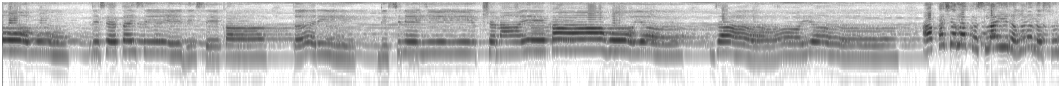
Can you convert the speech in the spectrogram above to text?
ओमू दिसे तैसे दिसे का? तरी दिसणे ही क्षणाये का होय? जाय. आकाशाला कसलाही रंग नसून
